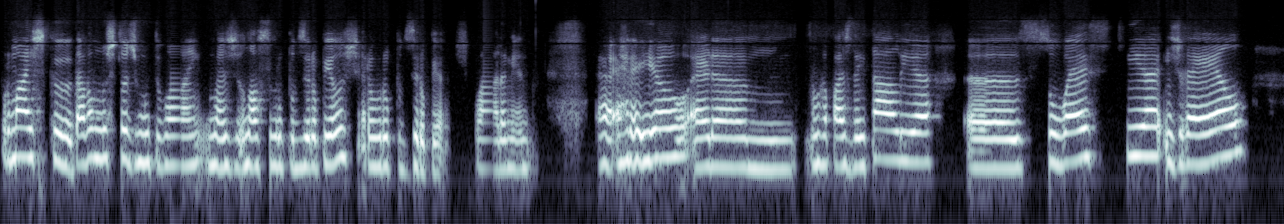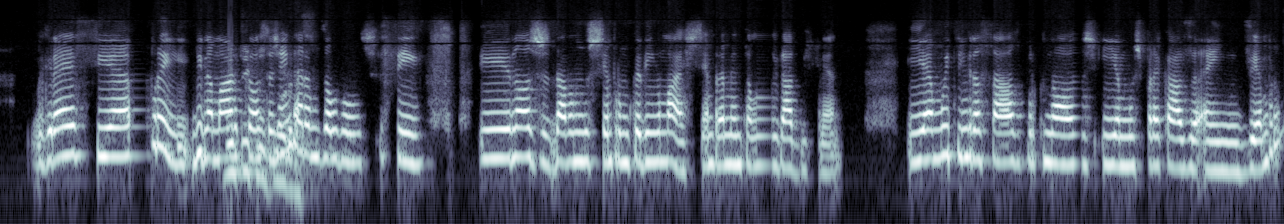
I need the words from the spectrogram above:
por mais que dávamos todos muito bem, mas o nosso grupo dos europeus era o grupo dos europeus, claramente. Eh, era eu, era um, um rapaz da Itália, uh, Suécia, Israel, Grécia, por aí, Dinamarca, ou seja, ainda éramos alguns, sim. E nós dávamos sempre um bocadinho mais, sempre a mentalidade diferente. E é muito engraçado porque nós íamos para casa em dezembro,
